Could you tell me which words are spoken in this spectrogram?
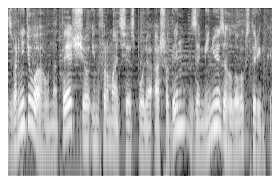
Зверніть увагу на те, що інформація з поля H1 замінює заголовок сторінки.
